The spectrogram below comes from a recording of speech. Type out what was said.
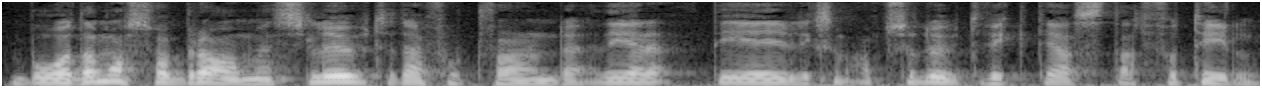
båda måste vara bra, men slutet är fortfarande, det är, det är liksom absolut viktigast att få till.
